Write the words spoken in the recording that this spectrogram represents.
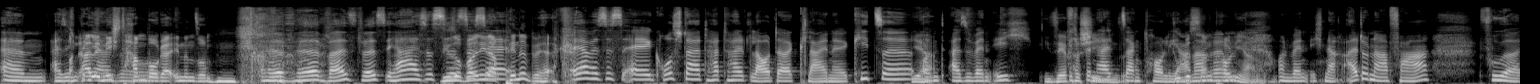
Ähm, also ich Und bin alle ja so, Nicht-HamburgerInnen so, hm, Äh, was, was? Ja, es ist. wieso es wollen ist, die nach äh, Pinneberg? Ja, aber es ist, ey, Großstadt hat halt lauter kleine Kieze. Ja. Und also wenn ich, Die sehr ich bin verschieden halt sind. St. Du bist Paulianerin. St. Paulianerin. Und wenn ich nach Altona fahre, früher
